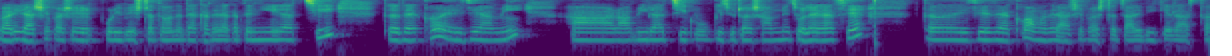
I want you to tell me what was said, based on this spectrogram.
বাড়ির আশেপাশের পরিবেশটা তোমাদের দেখাতে দেখাতে নিয়ে যাচ্ছি। তো দেখো, এই যে আমি আর আবির আর চিকু কিছুটা সামনে চলে গেছে। তো এই যে দেখো, আমাদের আশেপাশটা চারিদিকে রাস্তা,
